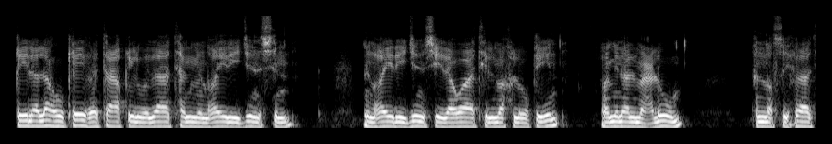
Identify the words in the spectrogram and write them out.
قيل له كيف تعقل ذاتا من غير جنس من غير جنس ذوات المخلوقين؟ ومن المعلوم أن صفات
